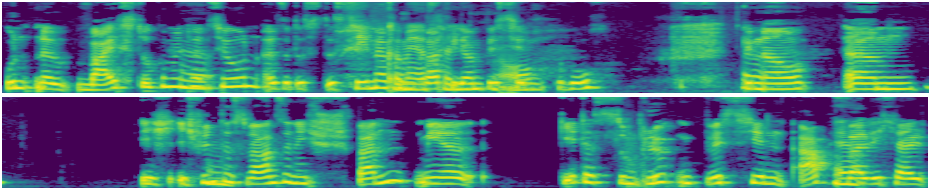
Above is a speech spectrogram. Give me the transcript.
und eine Weiß-Dokumentation, ja. also das, das Thema Kann kommt gerade ja wieder ein bisschen auch. hoch. Genau. Ähm, ich ich finde mhm. das wahnsinnig spannend. Mir geht das zum Glück ein bisschen ab, weil ich halt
